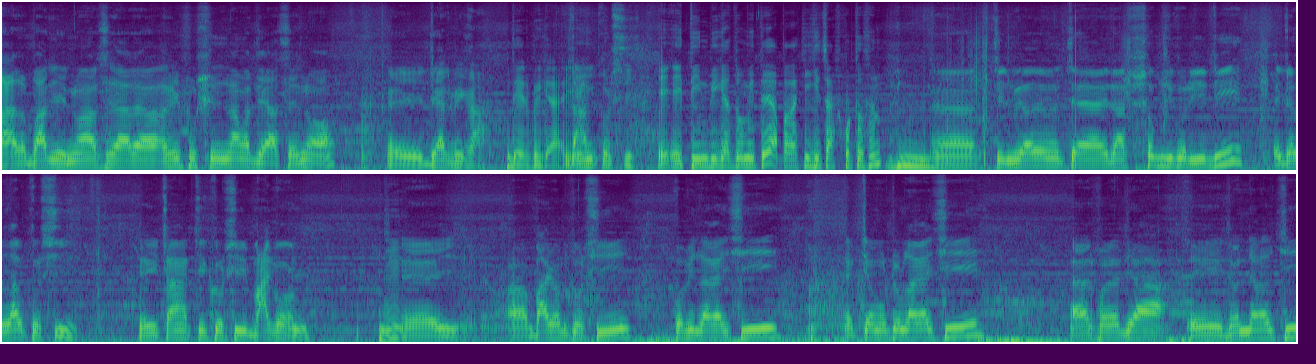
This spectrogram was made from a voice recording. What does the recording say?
আর বাড়ি ন আছে আর এই ফুসির নামাজে আছে ন এই দেড় বিঘা। দেড় বিঘা। ধান এই করছি। এই- এই তিন বিঘা জমিতে আপনারা কি কি চাষ করতেছেন? তিন বিঘা জমিতে এটা সবজি করি দি এটা লাউ করছি এই টাঙাটি করছি বাগন। এই বাগন করছি কবি লাগাইছি টমেটো লাগাইছি তারপরে যা এই ধনিয়া ফেলছি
